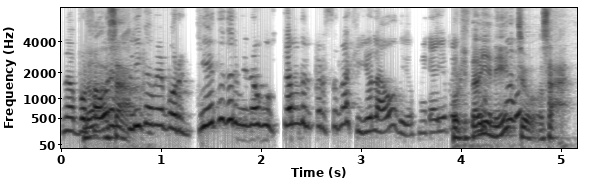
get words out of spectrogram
No, por No, favor, o sea- explícame por qué te terminó gustando el personaje. Yo la odio, me cayó Porque está bien hecho. O sea,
